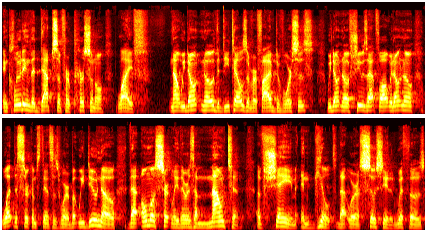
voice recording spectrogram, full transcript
including the depths of her personal life. Now, we don't know the details of her five divorces. We don't know if she was at fault. We don't know what the circumstances were. But we do know that almost certainly there is a mountain of shame and guilt that were associated with those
